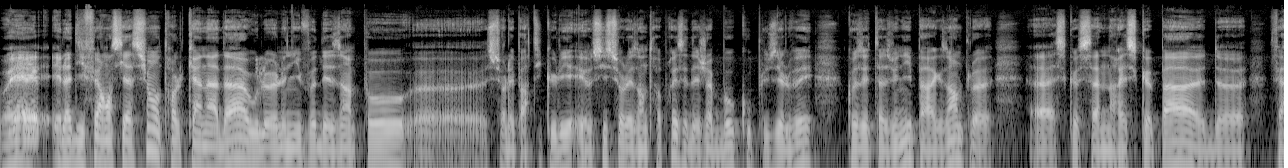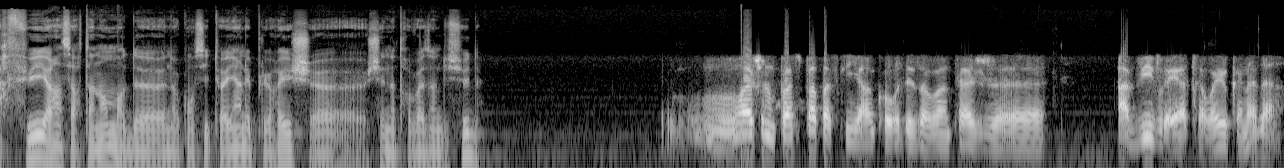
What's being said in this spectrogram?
Oui, et, la différenciation entre le Canada, où le, niveau des impôts euh, sur les particuliers et aussi sur les entreprises est déjà beaucoup plus élevé qu'aux États-Unis, par exemple, euh, est-ce que ça ne risque pas de faire fuir un certain nombre de nos concitoyens les plus riches euh, chez notre voisin du Sud? Moi, je ne pense pas parce qu'il y a encore des avantages à vivre et à travailler au Canada.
